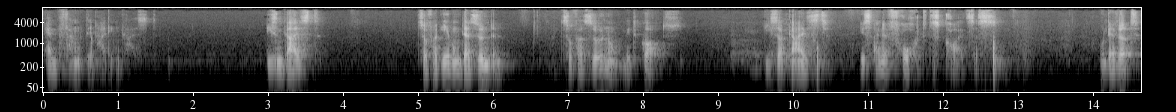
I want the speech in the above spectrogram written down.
Empfangt den Heiligen Geist. Diesen Geist zur Vergebung der Sünden, zur Versöhnung mit Gott. Dieser Geist ist eine Frucht des Kreuzes. Und er wird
